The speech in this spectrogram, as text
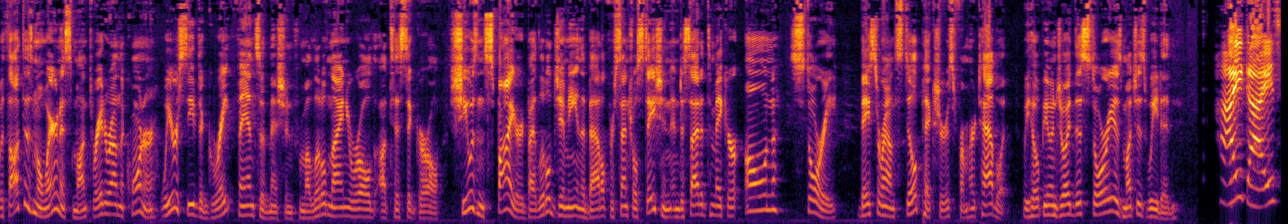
With Autism Awareness Month right around the corner, we received a great fan submission from a little nine year old autistic girl. She was inspired by little Jimmy in the battle for Central Station and decided to make her own story based around still pictures from her tablet. We hope you enjoyed this story as much as we did. Hi, guys.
